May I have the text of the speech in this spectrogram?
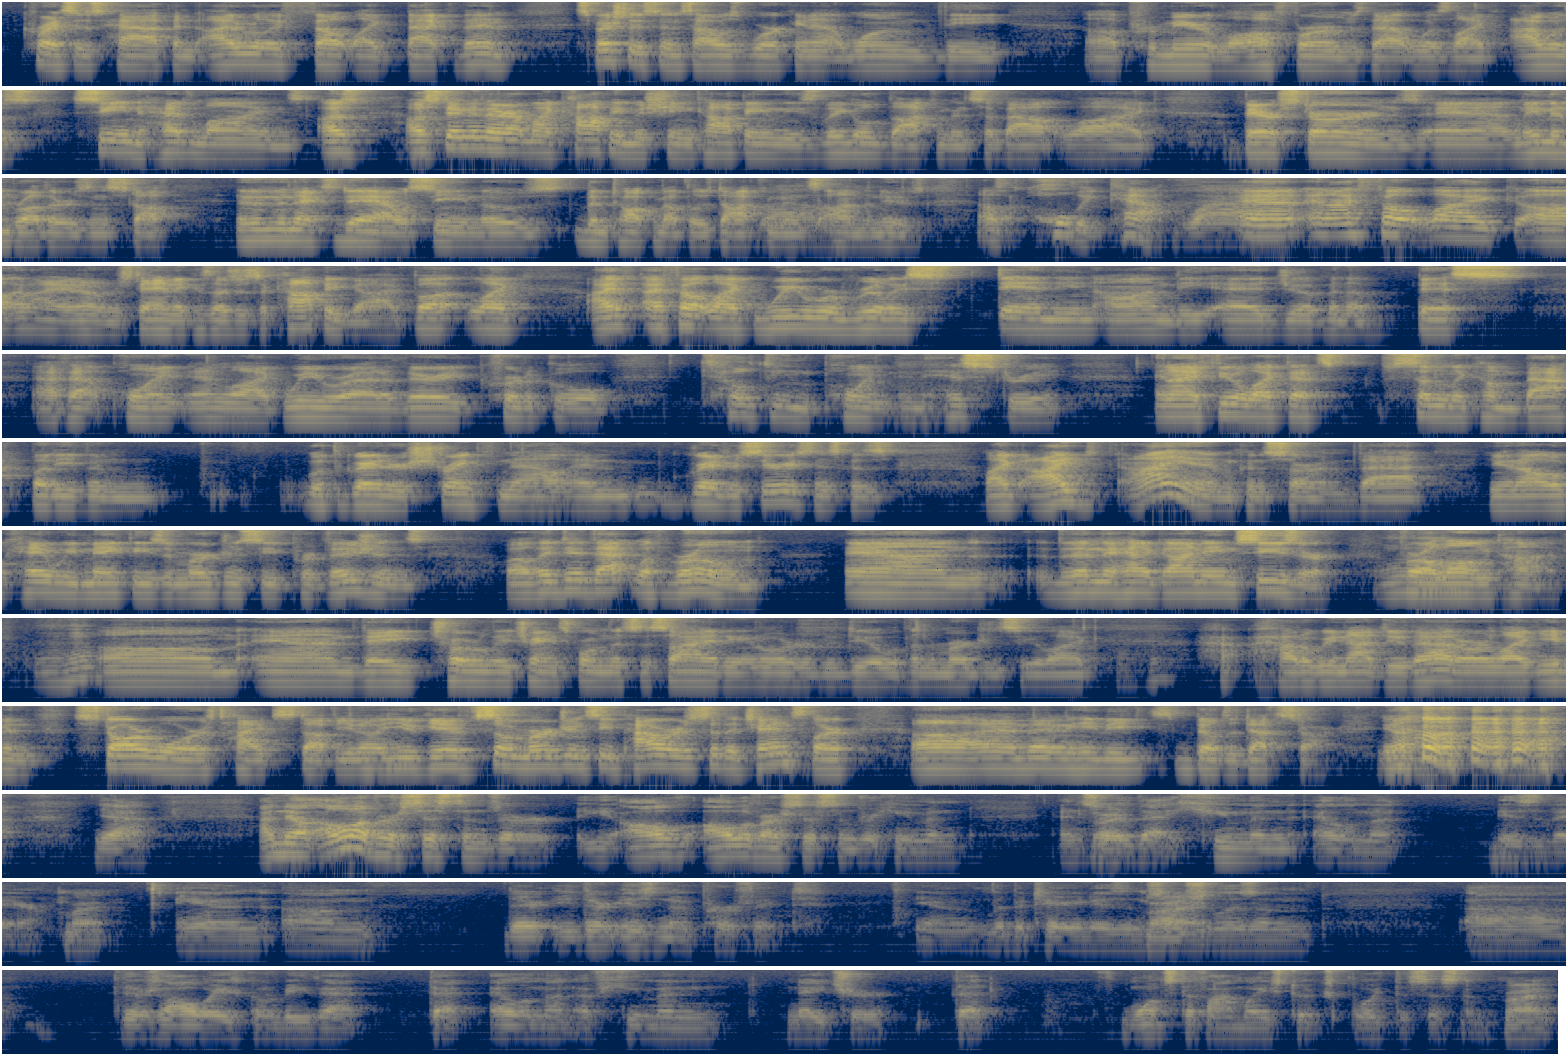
crisis happened i really felt like back then especially since i was working at one of the uh, premier law firms that was like i was seeing headlines. I was i was standing there at my copy machine copying these legal documents about like bear stearns and lehman brothers and stuff. And then the next day i was seeing those them talking about those documents on the news. I was like holy cow. Wow. and, and i felt like uh, and i didn't understand it because i was just a copy guy but like I, I felt like we were really standing on the edge of an abyss at that point and like we were at a very critical tilting point in history. And i feel like that's suddenly come back but even with greater strength now and greater seriousness because like I, I am concerned that you know okay we make these emergency provisions. Well they did that with rome and then they had a guy named caesar for a long time. Um, and they totally transformed the society in order to deal with an emergency like how do we not do that? Or like even Star Wars type stuff. You know, you give some emergency powers to the Chancellor, uh, and then he be, builds a Death Star. You know? Yeah, I know all of our systems are all all of our systems are human, and so Right. that human element is there, right. and um, there there is no perfect, you know, libertarianism, Right. socialism. Uh, there's always going to be that that element of human nature that wants to find ways to exploit the system. Right.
